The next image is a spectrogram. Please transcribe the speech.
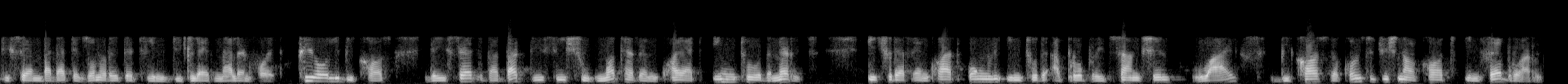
December that exonerated him declared null and void, purely because they said that that DC should not have inquired into the merits. It should have inquired only into the appropriate sanction. Why? Because the Constitutional Court in February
